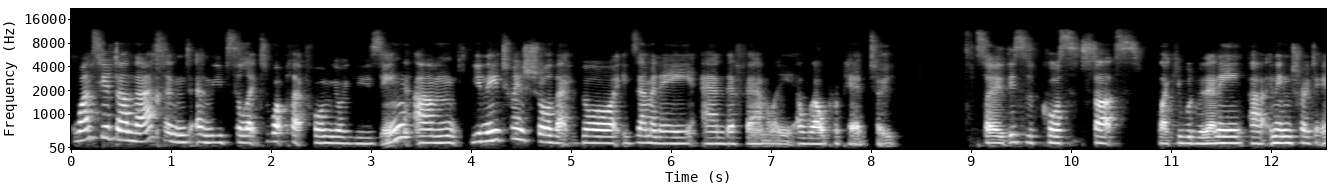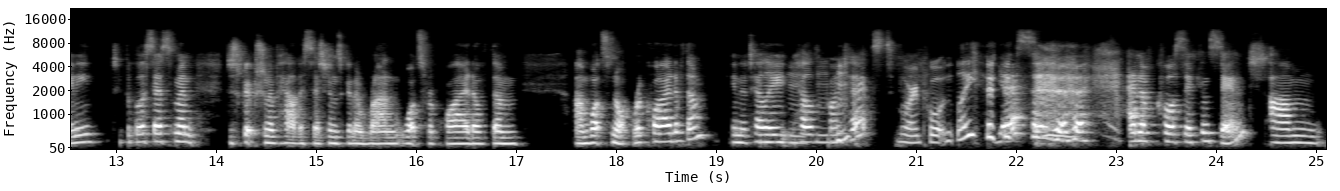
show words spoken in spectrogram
once you've done that and, and you've selected what platform you're using, um, you need to ensure that your examinee and their family are well prepared too. So this, of course, starts like you would with any uh, an intro to any typical assessment, description of how the session's going to run, what's required of them, um, what's not required of them in a telehealth Mhm. context More importantly, yes. and of course, their consent. Um,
